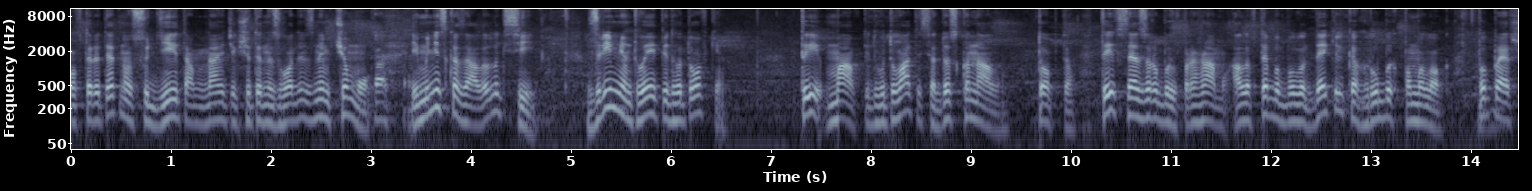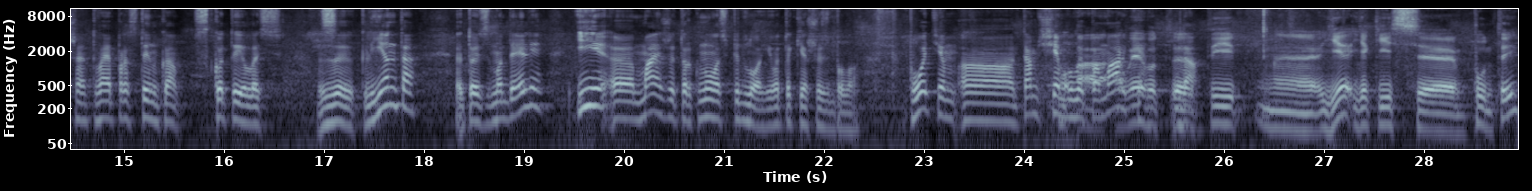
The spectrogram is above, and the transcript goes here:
авторитетного судді, там, навіть якщо ти не згоден з ним, чому. Так, так. І мені сказали, Олексій, з рівнем твоєї підготовки ти мав підготуватися досконало. Тобто ти все зробив програму, але в тебе було декілька грубих помилок. По-перше, твоя простинка скотилась з клієнта, тобто з моделі, і е, майже торкнулась підлоги. От таке щось було. Потім е, там ще Ну, були а- помарки. Але от Да. ти є якісь пункти,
